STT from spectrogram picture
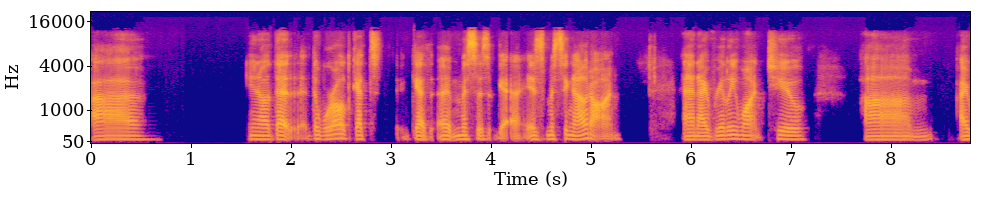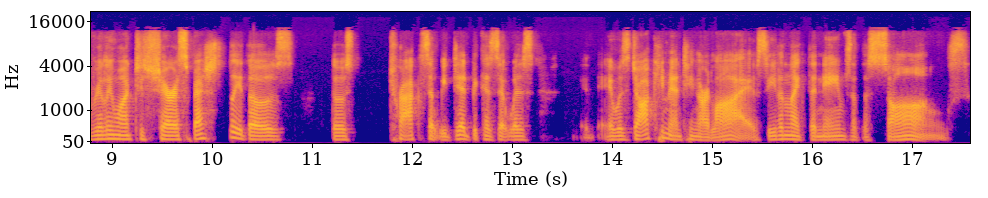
uh you know that the world gets get uh, misses is missing out on. And i really want to um i really want to share especially those those tracks that we did because it was it was documenting our lives even like the names of the songs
